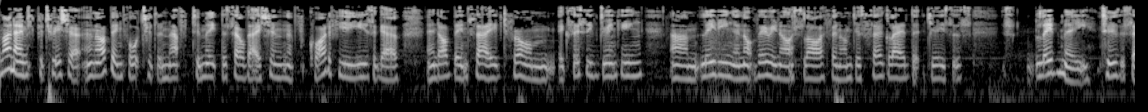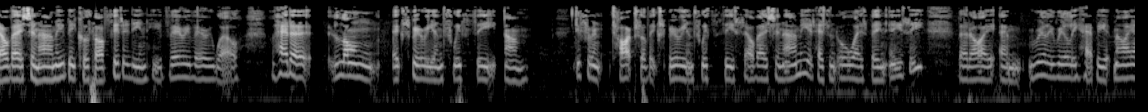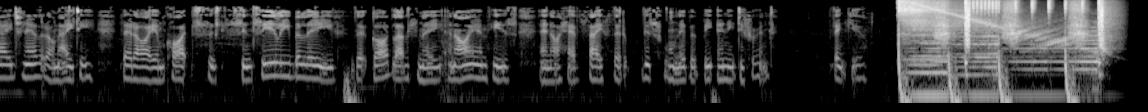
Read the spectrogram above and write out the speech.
My name's Patricia, and I've been fortunate enough to meet the salvation quite a few years ago, and I've been saved from excessive drinking, um, leading a not very nice life, and I'm just so glad that Jesus led me to the Salvation Army because I've fitted in here very, very well. I've had a long experience with the um, different types of experience with the Salvation Army. It hasn't always been easy, but I am really, really happy at my age now that I'm 80 that I am quite sincerely believe that God loves me and I am His, and I have faith that this will never be any different. Thank you.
